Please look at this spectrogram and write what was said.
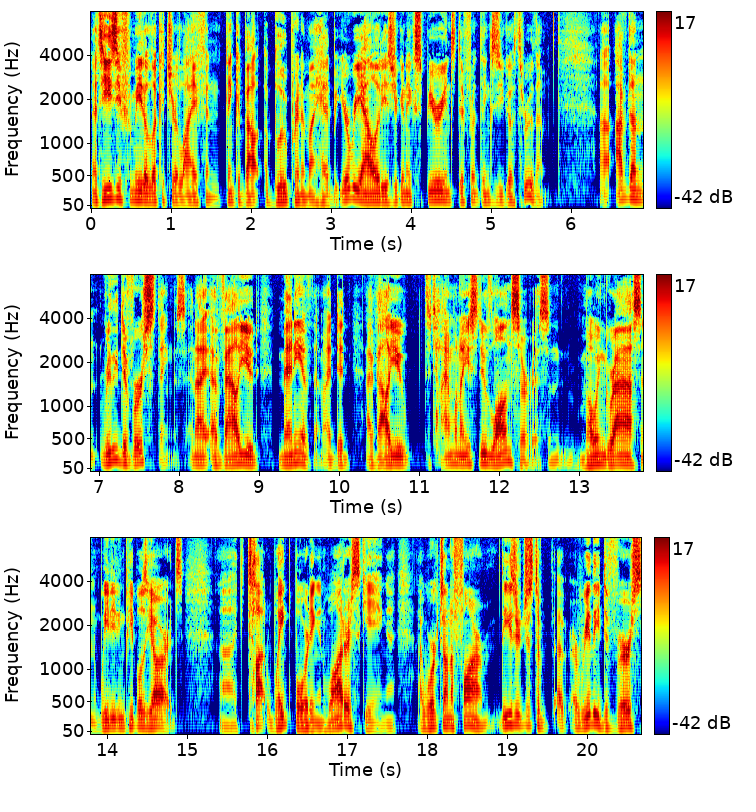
Now, it's easy for me to look at your life and think about a blueprint in my head, but your reality is you're going to experience different things as you go through them. Uh, I've done really diverse things, and I, I valued many of them. I did. I value the time when I used to do lawn service and mowing grass and weed eating people's yards. Uh, I taught wakeboarding and water skiing. I, I worked on a farm. These are just a, a, really diverse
